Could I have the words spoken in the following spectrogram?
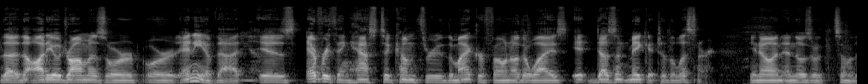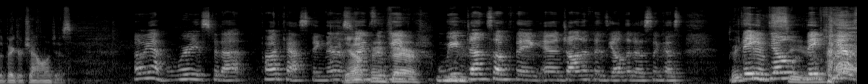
the the audio dramas or or any of that Yeah. is everything has to come through the microphone. Otherwise, it doesn't make it to the listener. You know, and, and those are some of the bigger challenges. Oh yeah, we're used to that podcasting. There's Yeah. times that fair. we've, we've done something and Jonathan's yelled at us and goes, They "They, don't, they can't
